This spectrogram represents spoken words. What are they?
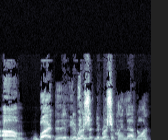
Um, but Did, did when- Russia, did Russia claim to have gone?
